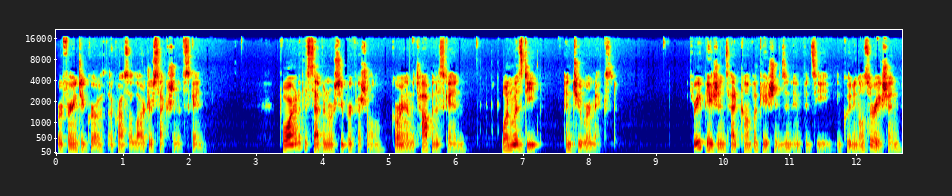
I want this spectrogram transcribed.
referring to growth across a larger section of skin. Four out of the seven were superficial, growing on the top of the skin, one was deep, and two were mixed. Three patients had complications in infancy, including ulceration,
